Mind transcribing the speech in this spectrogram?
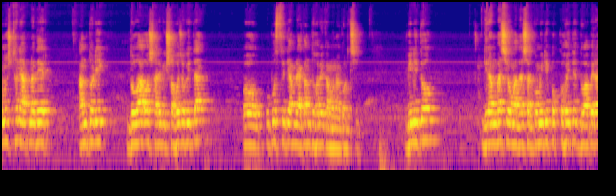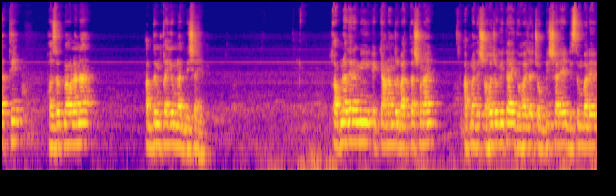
অনুষ্ঠানে আপনাদের আন্তরিক দোয়া ও সার্বিক সহযোগিতা ও উপস্থিতি আমরা একান্তভাবে কামনা করছি। বিনীত গ্রামবাসী ও মাদ্রাসার কমিটি পক্ষ হইতে দোয়া প্রার্থী হজরত মাওলানা আব্দুল কাইয়ুম নাদবি সাহেব। আপনাদের আমি একটি আনন্দের বার্তা শোনাই। আপনাদের সহযোগিতায় দু হাজার চব্বিশ সালের ডিসেম্বরের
